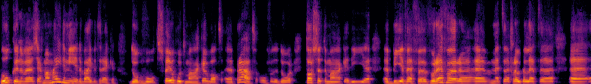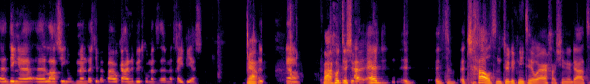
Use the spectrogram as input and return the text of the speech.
hoe kunnen we zeg maar, meiden meer erbij betrekken? Door bijvoorbeeld speelgoed te maken wat uh, praat. Of door tassen te maken die uh, eh, BFF Forever uh, met grote LED dingen laat zien. op het moment dat je bij elkaar in de buurt komt met, met GPS. Ja. Dus, ja. Maar goed, dus het, het, het, schaalt natuurlijk niet heel erg als je inderdaad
